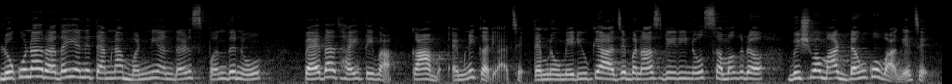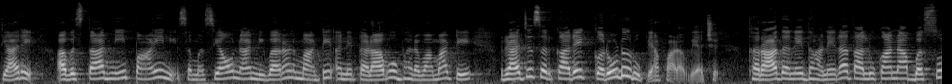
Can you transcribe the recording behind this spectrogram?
લોકોના હૃદય અને તેમના મનની અંદર સ્પંદનો પેદા થાય તેવા કામ એમણે કર્યા છે. તેમણે ઉમેર્યું કે આજે બનાસ ડેરીનો સમગ્ર વિશ્વમાં ડંકો વાગે છે. ત્યારે આ વિસ્તારની પાણીની સમસ્યાઓના નિવારણ માટે અને તળાવો ભરવા માટે રાજ્ય સરકારે કરોડો રૂપિયા ફાળવ્યા છે. થરાદ અને ધાનેરા તાલુકાના બસો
